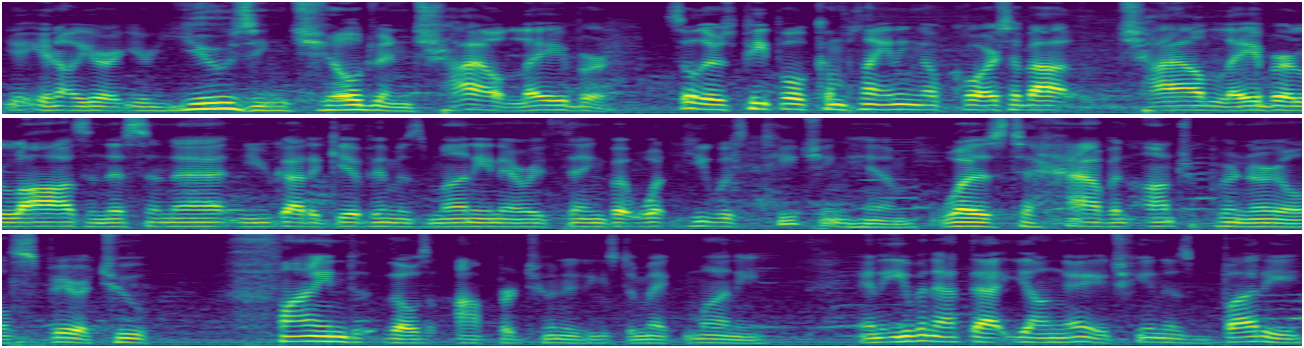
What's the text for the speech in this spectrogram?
you, you know, you're you're using children, child labor. So there's people complaining, of course, about child labor laws and this and that, and you got to give him his money and everything. But what he was teaching him was to have an entrepreneurial spirit, to find those opportunities to make money. And even at that young age, he and his buddy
